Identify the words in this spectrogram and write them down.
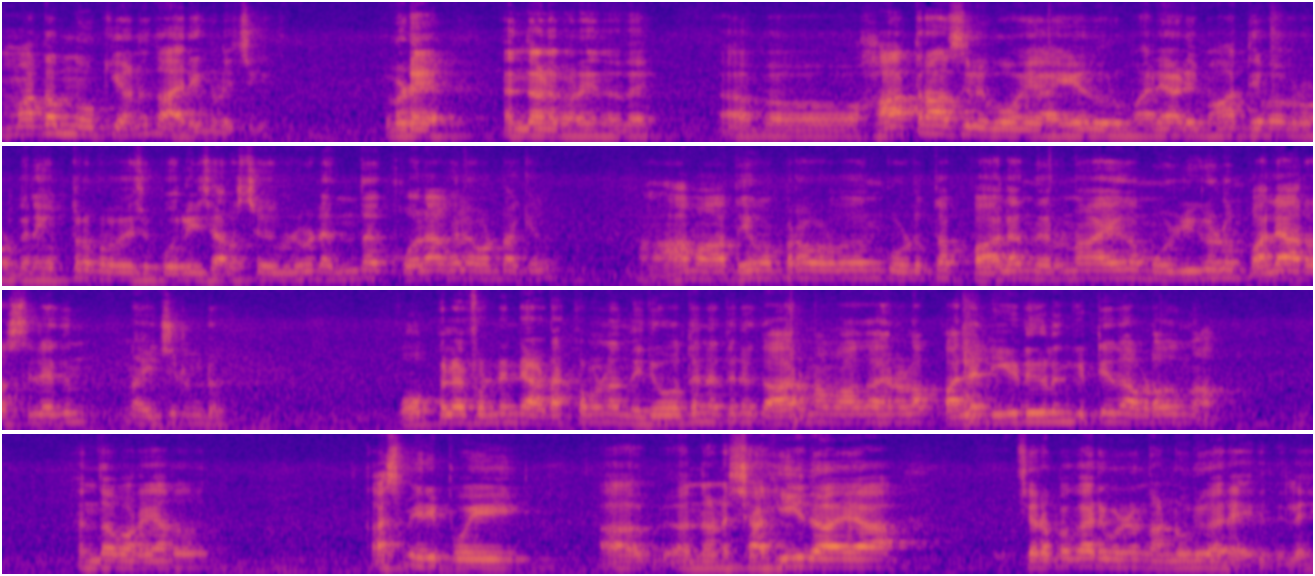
മതം നോക്കിയാണ് കാര്യങ്ങൾ ചെയ്യുന്നത്. ഇവിടെ എന്താണ് പറയുന്നത്? ഹാത്രാസിൽ പോയ ഏതൊരു മലയാളി മാധ്യമ പ്രവർത്തനെ ഉത്തർപ്രദേശ് പോലീസ് അറസ്റ്റ് ചെയ്തു ഇവിടെ എന്താ കോലാഹലം ഉണ്ടാക്കിയത്? ആ മാധ്യമ പ്രവർത്തകൻ കൊടുത്ത പല നിർണായക മൊഴികളും പല അറസ്റ്റിലേക്കും നയിച്ചിട്ടുണ്ട്. പോപ്പുലർ ഫ്രണ്ടിന്റെ അടക്കമുള്ള നിരോധനത്തിന് കാരണമാകാനുള്ള പല ലീഡുകളും കിട്ടിയത് അവിടെ നിന്നാണ്. എന്താ പറയാത്തത്? കാശ്മീരിൽ പോയി എന്താണ് ഷഹീദായ ചെറുപ്പക്കാർ മുഴുവൻ കണ്ണൂരുകാരായിരുന്നില്ലേ?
